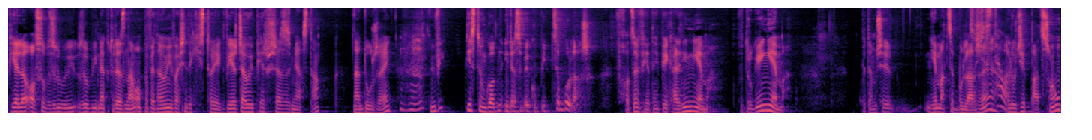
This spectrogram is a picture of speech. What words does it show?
wiele osób z Lublina, które znam, opowiadały mi właśnie te historie, jak wyjeżdżały pierwszy raz z miasta, na dłużej. Mówi, jestem głodny, idę sobie kupić cebularz. Wchodzę w jednej piekarni, nie ma. W drugiej nie ma. Pytam się, nie ma cebularzy, a ludzie patrzą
